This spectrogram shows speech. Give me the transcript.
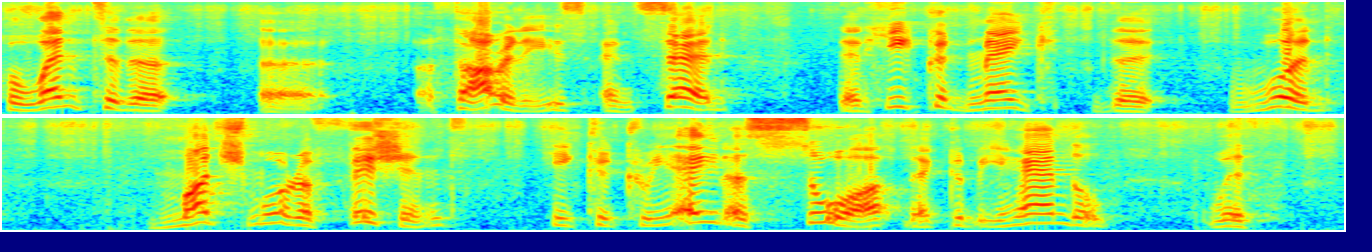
who went to the uh, authorities and said that he could make the wood much more efficient. He could create a saw that could be handled with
